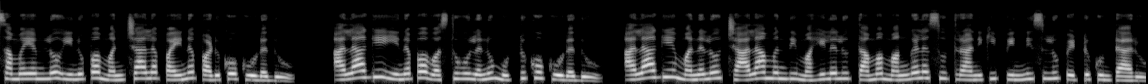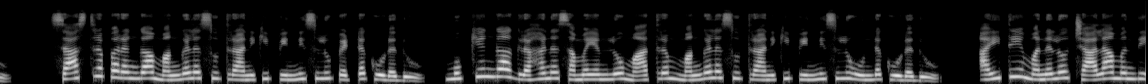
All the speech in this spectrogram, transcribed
సమయంలో ఇనుప మంచాల పైన పడుకోకూడదు. అలాగే ఇనప వస్తువులను ముట్టుకోకూడదు. అలాగే మనలో చాలామంది మహిళలు తమ మంగళసూత్రానికి పిన్నిసులు పెట్టుకుంటారు. శాస్త్రపరంగా మంగళసూత్రానికి పిన్నిసులు పెట్టకూడదు. ముఖ్యంగా గ్రహణ సమయంలో మాత్రం మంగళసూత్రానికి పిన్నిసులు ఉండకూడదు. అయితే మనలో చాలామంది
